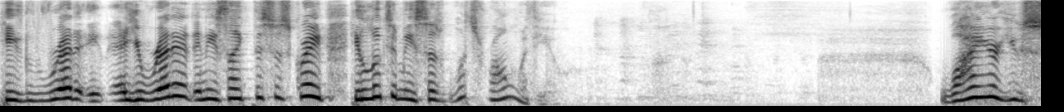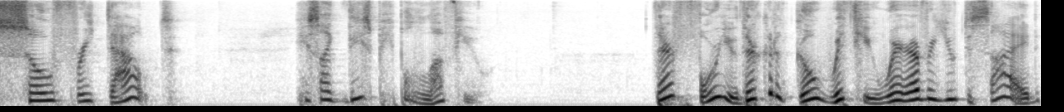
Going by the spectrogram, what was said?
he read it, he read it, and he's like, this is great. He looked at me, he says, what's wrong with you? Why are you so freaked out? He's like, These people love you. They're for you. They're going to go with you wherever you decide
